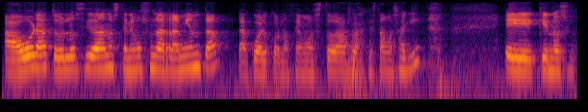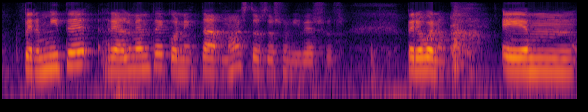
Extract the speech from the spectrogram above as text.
ahora todos los ciudadanos tenemos una herramienta, la cual conocemos todas las que estamos aquí, eh, que nos permite realmente conectar ¿no? estos dos universos. Pero bueno, Em,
